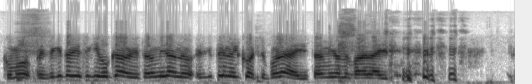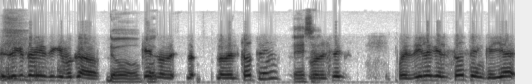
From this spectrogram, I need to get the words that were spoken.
Como pensé que te habías equivocado y estaba mirando, es que estoy en el coche por ahí, estaba mirando para el aire. Pensé que te habías equivocado. No, ¿Qué es lo, de- lo- lo del tótem? ¿Lo del sex? Pues dile que el tótem que ya,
